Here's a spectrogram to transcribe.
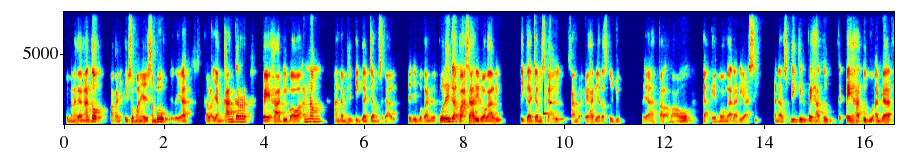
Gimana nggak ngantuk? Makanya insomnia aja sembuh. gitu ya. Kalau yang kanker, pH di bawah 6, Anda mesti tiga jam sekali. Jadi bukan boleh nggak Pak sehari dua kali? Tiga jam sekali, sampai pH di atas 7. Ya, kalau mau nggak kemo, nggak radiasi. Anda harus bikin pH tubuh, pH tubuh Anda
